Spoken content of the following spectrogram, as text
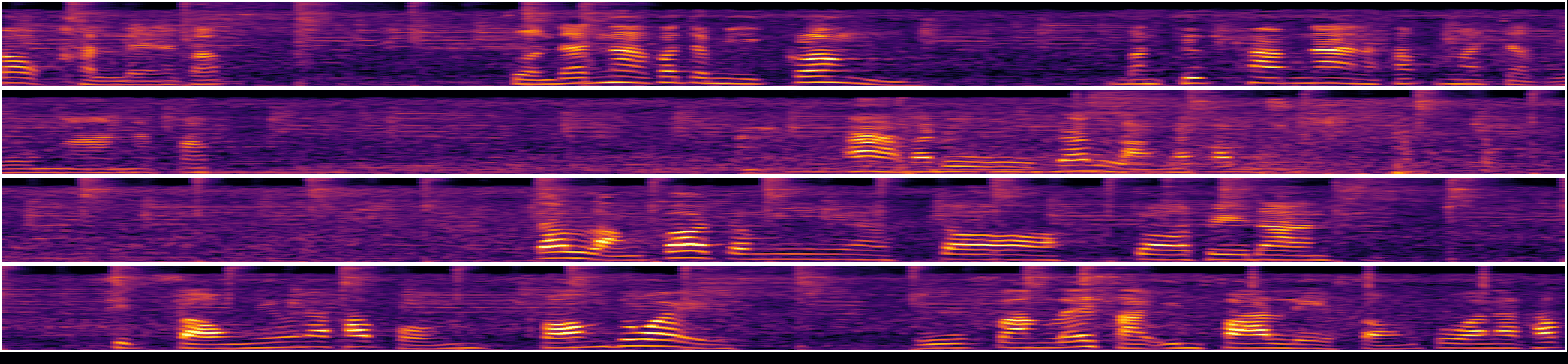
รอบคันเลยนะครับ ส่วนด้านหน้าก็จะมีกล้องบันทึกภาพหน้านะครับ มาจากโรงงานนะครับ อ่ามาดูด้านหลังนะครับผม ด้านหลังก็จะมีจอจอเพดาน 12 นิ้วนะครับผม พร้อมด้วยหูฟังไร้สายอินฟราเรด2ตัวนะครับ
